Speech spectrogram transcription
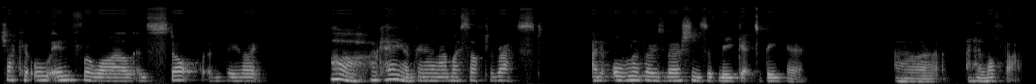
chuck it all in for a while and stop and be like, oh, okay, I'm going to allow myself to rest and all of those versions of me get to be here. Uh, and I love that.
